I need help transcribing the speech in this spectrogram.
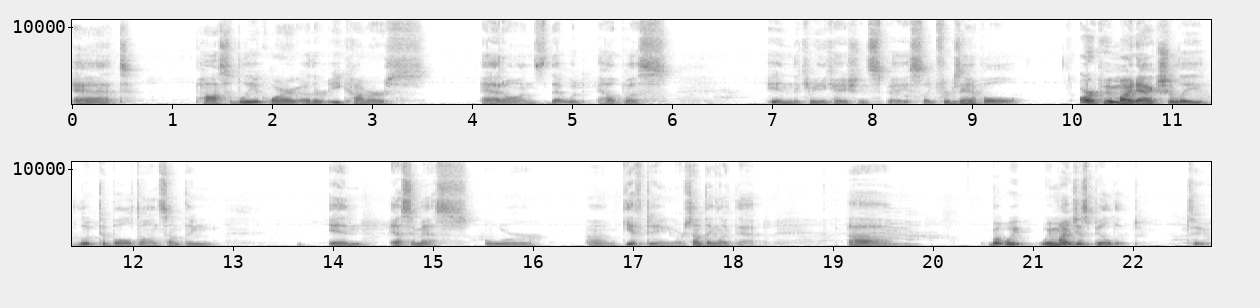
at possibly acquiring other e-commerce add-ons that would help us in the communication space. Like for example, ARPU might actually look to bolt on something in SMS or um, gifting or something like that. Um, but we we might just build it too,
